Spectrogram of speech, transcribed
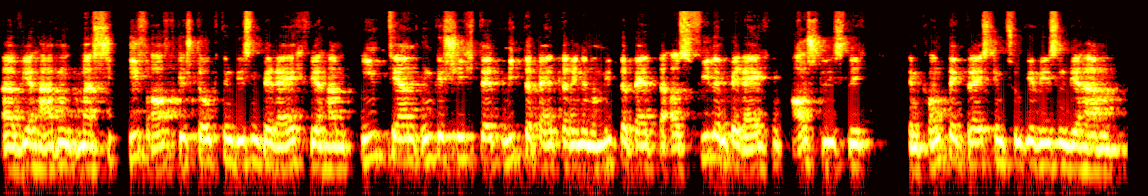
Äh, wir haben massiv aufgestockt in diesem Bereich. Wir haben intern umgeschichtet, Mitarbeiterinnen und Mitarbeiter aus vielen Bereichen ausschließlich dem Contact Tracing zugewiesen. Wir haben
